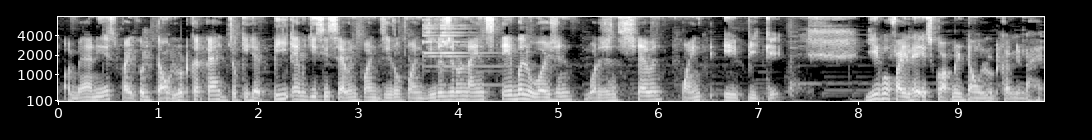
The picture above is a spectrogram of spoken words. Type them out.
और मैंने इस फ़ाइल को डाउनलोड करके है, जो कि है P M G C seven point zero point zero zero nine stable version version seven point A P K ये वो फ़ाइल है, इसको आपने डाउनलोड कर लेना है।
